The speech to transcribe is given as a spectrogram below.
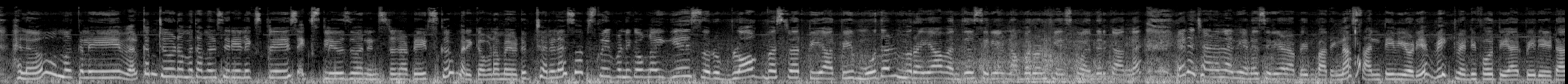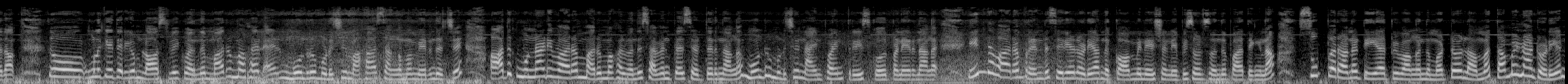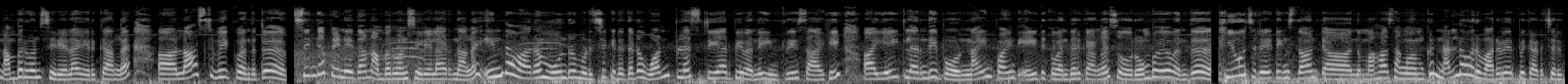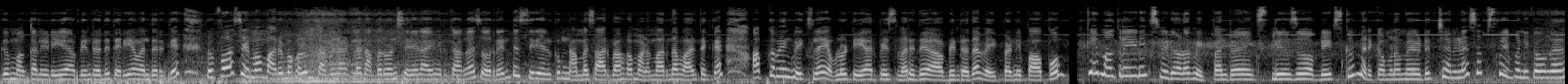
Hello மக்களே. Welcome to நம்ம Tamil serial express exclusive and instant அப்டேட்ஸ்க்கு மறக்காம நம்ம யூடியூப் சேனலை சப்ஸ்கிரைப் பண்ணிக்கோங்க. எஸ் ஒரு பிளாக் பஸ்டர் டிஆர்பி முதல் முறையாக வந்து சீரியல் நம்பர் ஒன் பிளேஸ்க்கு வந்திருக்காங்க. என்ன சேனல் அண்ட் என்ன சீரியல் அப்படின்னு பார்த்தீங்கன்னா Sun டிவியோடைய week twenty four TRP data தான். ஸோ உங்களுக்கே தெரியும் லாஸ்ட் வீக் வந்து மருமகள் அண்ட் மூன்று முடிச்சு மகா சங்கமம் இருந்துச்சு. அதுக்கு முன்னாடி வாரம் மருமகள் வந்து செவன் ப்ளஸ் எடுத்திருந்தாங்க. மூன்று முடிச்சு நைன் பாயிண்ட் த்ரீ ஸ்கோர் பண்ணியிருந்தாங்க. இந்த வாரம் ரெண்டு சீரியலுடைய அந்த காம்பினேஷன் எபிசோட்ஸ் வந்து பார்த்தீங்கன்னா சூப்பரான டிஆர்பி வாங்கினது மட்டும் இல்லாமல் தமிழ்நாட்டுடைய நம்பர் ஒன் சீரியலாக இருக்காங்க. லாஸ்ட் வீக் வந்துட்டு சிங்கப்பெண்ணே தான் நம்பர் ஒன் சீரியலாக இருந்தாங்க. இந்த வாரம் மூன்று முடிச்சு கிட்டத்தட்ட ஒன் பிளஸ் டிஆர்பி வந்து இன்க்ரீஸ் ஆகி எயிட்ல இருந்து இப்போ நைன் பாயிண்ட் எயிட்டுக்கு வந்திருக்காங்க. ஸோ ரொம்பவே வந்து ஹியூஜ் ரேட்டிங்ஸ் தான் அந்த மகா சங்கமம்க்கு நல்ல ஒரு வரவேற்பு கிடைச்சிருக்கு மக்களிடையே அப்படின்றது தெரிய வந்திருக்கு. இப்போ ஃபர்ஸ்ட் டைமா மருமகளும் தமிழ்நாட்டில் நம்பர் ஒன் சீரியல் ஆகியிருக்காங்க. ஸோ ரெண்டு சீரியலுக்கும் நம்ம சார்பாக மனமார்ந்த வாழ்த்துக்கள். அப்கமிங் வீக்ஸில் எவ்வளோ டிஆர்பிஸ் வருது அப்படின்றத வெயிட் பண்ணி பார்ப்போம். ஓகே மக்களே நெக்ஸ்ட் வீடியோவில் மீட் பண்ணுறேன் எக்ஸ்க்ளூசிவ் அப்டேட்ஸ்க்கு மறக்காம நம்ம யூடியூப் சேனலை சப்ஸ்கிரைப் பண்ணிக்கோங்க.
